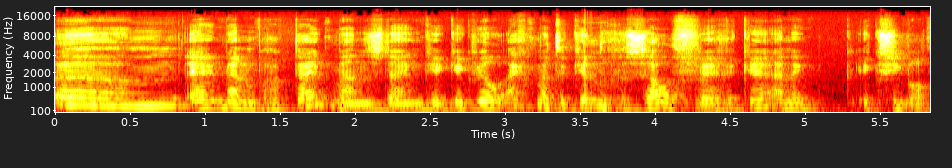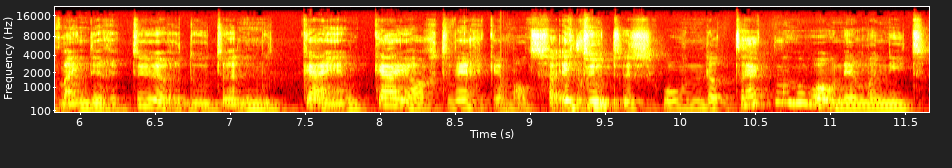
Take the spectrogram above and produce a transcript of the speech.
Um, ik ben een praktijkmens, denk ik. Ik wil echt met de kinderen zelf werken. En ik, ik zie wat mijn directeur doet. En die moet keihard, keihard werken. En wat zij doet, is gewoon, dat trekt me gewoon helemaal niet.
